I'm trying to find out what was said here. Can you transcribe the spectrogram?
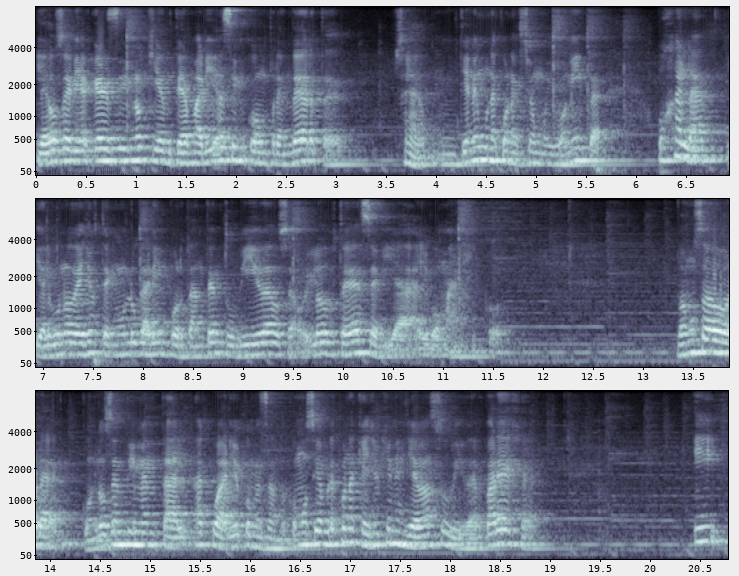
Leo sería aquel signo quien te amaría sin comprenderte. O sea, tienen una conexión muy bonita. Ojalá y alguno de ellos tenga un lugar importante en tu vida, o sea, hoy lo de ustedes sería algo mágico. Vamos ahora con lo sentimental, Acuario, comenzando como siempre con aquellos quienes llevan su vida en pareja. Y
